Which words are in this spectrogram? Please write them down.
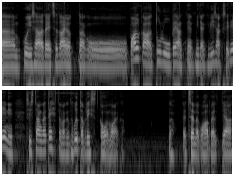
ähm, kui sa teed seda ainult nagu palgatulu pealt, nii et midagi lisaks ei teeni, siis ta on ka tehtav, aga ta võtab lihtsalt kauem aega. noh, et selle koha pealt ja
